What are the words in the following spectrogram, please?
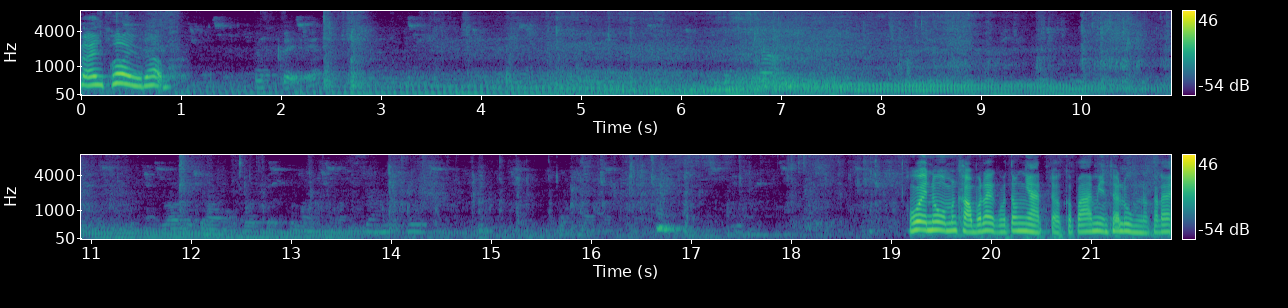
อ้พ่ออยู่ดับ โอ้ยโน่มันเข่าบ่ได้ก็ต้องหยัดเดี๋ยวกระป้าเมียนทะลุมนะก็ได้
